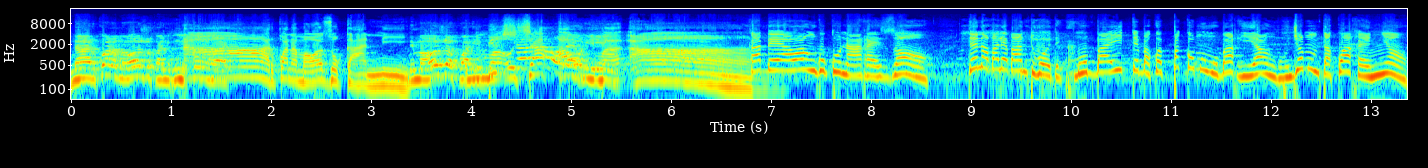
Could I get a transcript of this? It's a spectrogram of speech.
Na alikuwa na mawazo kani na alikuwa na mawazo kani? Ni mawazo ya kuharibisha au ni ma... ah. kabea wangu kuna raison tena bale bantu bote mubaite bakwe pako mu mubari yangu njo mutakuwa reunion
